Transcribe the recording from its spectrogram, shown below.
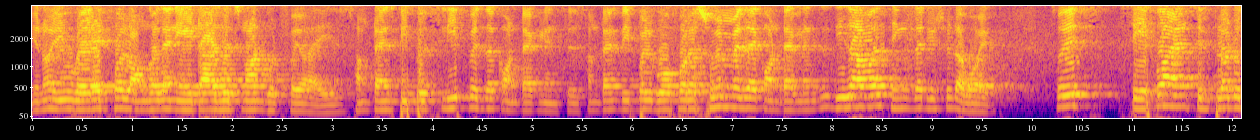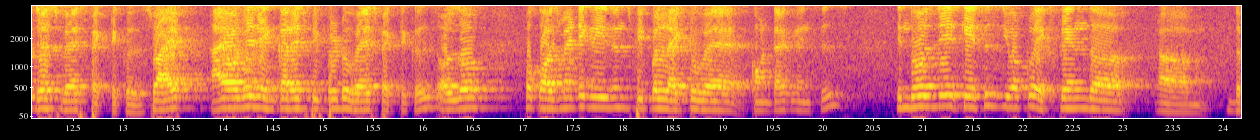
you know you wear it for longer than 8 hours it's not good for your eyes sometimes people sleep with the contact lenses sometimes people go for a swim with their contact lenses these are all things that you should avoid so it's safer and simpler to just wear spectacles so i i always encourage people to wear spectacles although for cosmetic reasons people like to wear contact lenses in those cases you have to explain the um, the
